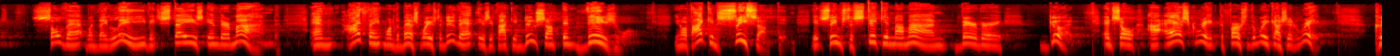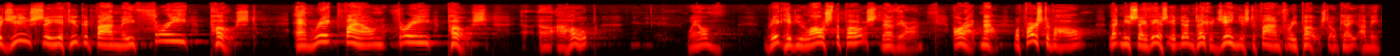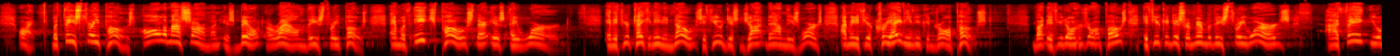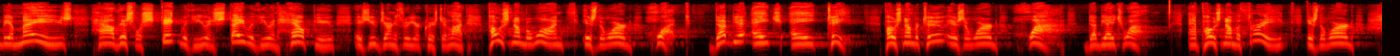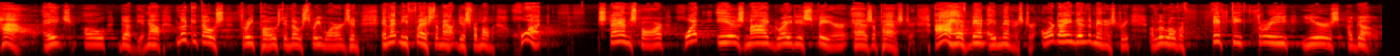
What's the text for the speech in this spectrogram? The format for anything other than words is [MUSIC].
so that when they leave, it stays in their mind? And I think one of the best ways to do that is if I can do something visual. You know, if I can see something, it seems to stick in my mind very, very good. And so I asked Rick the first of the week, I said, Rick, could you see if you could find me three posts? And Rick found three posts. Uh, I hope. Well, Rick, have you lost the posts? There they are. All right, now, well, first of all, let me say this it doesn't take a genius to find three posts, okay? I mean, all right. But these three posts, all of my sermon is built around these three posts. And with each post, there is a word. And if you're taking any notes, if you just jot down these words, I mean, if you're creative, you can draw a post. But if you don't [LAUGHS] draw a post, if you can just remember these three words, I think you'll be amazed how this will stick with you and stay with you and help you as you journey through your Christian life. Post number one is the word what? W H A T. Post number two is the word why? W H Y. And post number three is the word how. H O W. Now, look at those three posts and those three words, and, and let me flesh them out just for a moment. What stands for what is my greatest fear as a pastor? I have been a minister, ordained in the ministry a little over 53 years ago.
